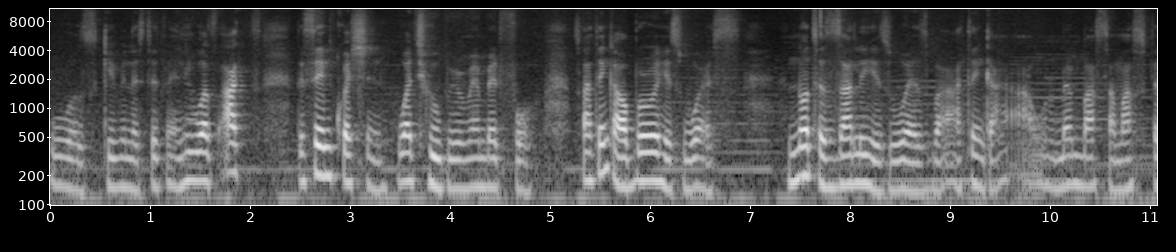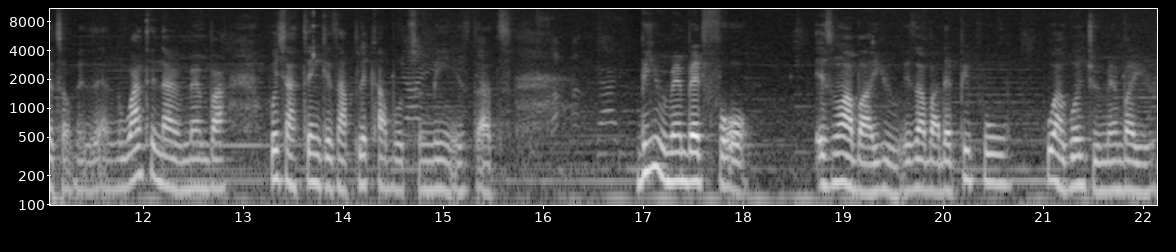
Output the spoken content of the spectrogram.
who was giving a statement. He was asked the same question, what will be remembered for. So I think I'll borrow his words. Not exactly his words, but I think I, I will remember some aspect of it. And one thing I remember, which I think is applicable to me, is that being remembered for is not about you, it's about the people who are going to remember you.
